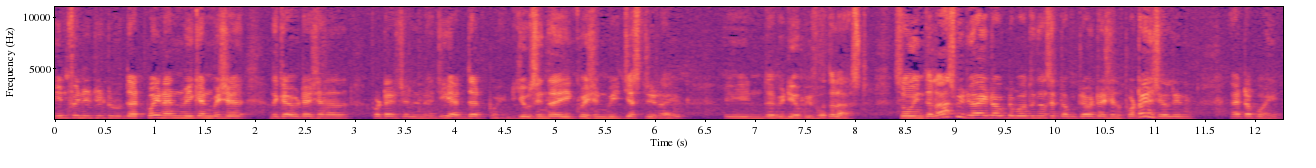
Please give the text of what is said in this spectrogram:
infinity to that point and we can measure the gravitational potential energy at that point using the equation we just derived in the video before the last. So in the last video I talked about the concept of gravitational potential in at a point.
